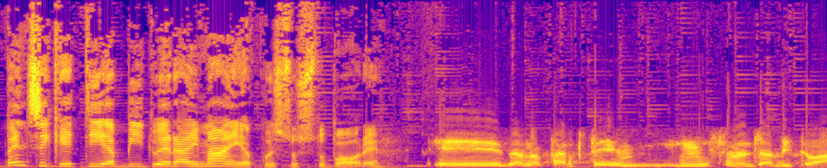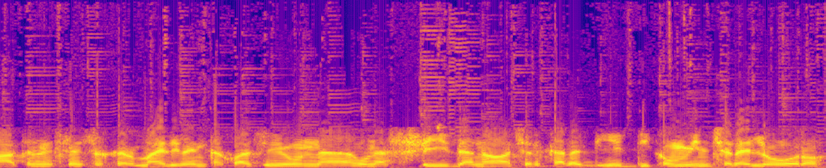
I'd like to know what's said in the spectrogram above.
Pensi che ti abituerai mai a questo stupore? E da una parte mi sono già abituato, nel senso che ormai diventa quasi una, una sfida no? cercare di, di, convincere loro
